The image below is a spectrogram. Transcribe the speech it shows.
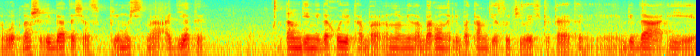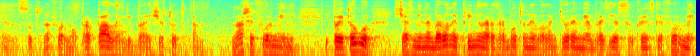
Вот наши ребята сейчас преимущественно одеты, там, где не доходит ну, Минобороны, либо там, где случилась какая-то э, беда и, собственно, форма пропала, либо еще что-то там в нашей форме они. И по итогу сейчас Минобороны приняла разработанный волонтерами образец украинской формы.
